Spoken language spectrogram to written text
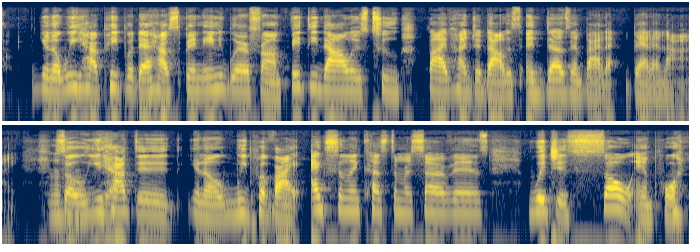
you know, we have people that have spent anywhere from fifty dollars to five hundred dollars and doesn't bat, bat an eye. Mm-hmm. So you yeah. have to, you know, we provide excellent customer service, which is so important.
